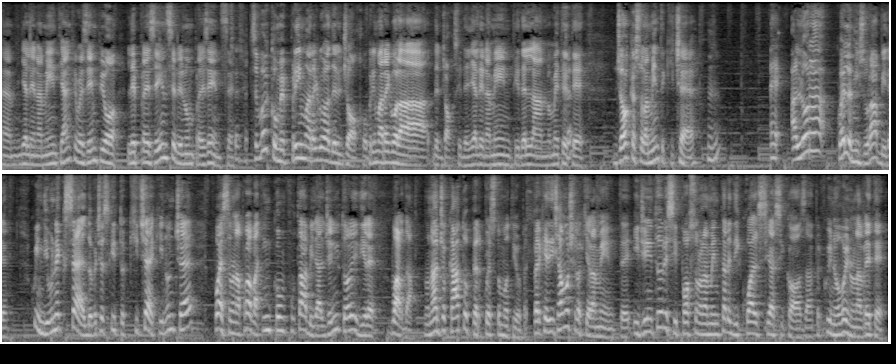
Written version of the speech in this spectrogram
ehm, gli allenamenti, anche per esempio le presenze e le non presenze. Sì, sì. Se voi come prima regola del gioco, prima regola del gioco, sì, degli allenamenti dell'anno, mettete gioca solamente chi c'è, Mhm. Eh, allora quello è misurabile. Quindi un Excel dove c'è scritto chi c'è e chi non c'è può essere una prova inconfutabile al genitore di dire guarda, non ha giocato per questo motivo. Perché diciamocelo chiaramente, i genitori si possono lamentare di qualsiasi cosa, per cui no, voi non avrete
